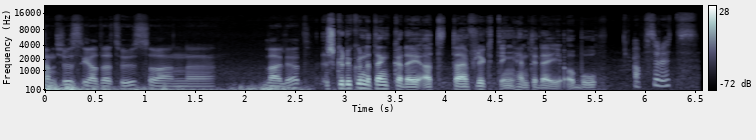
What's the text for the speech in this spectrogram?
kanskje hvis jeg hadde et hus og en uh, leilighet. Skulle du kunne tenke deg at ta en flyktning hjem til deg og bo? Absolutt.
